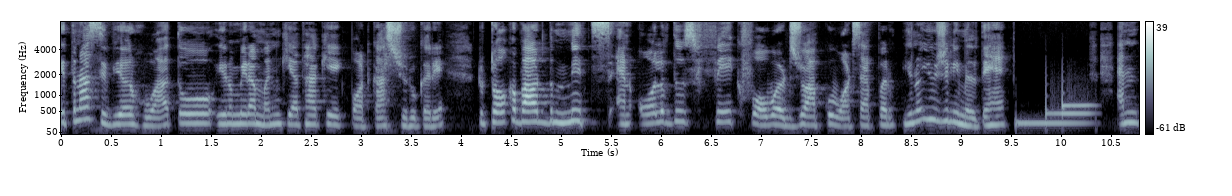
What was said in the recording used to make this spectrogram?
इतना सिवियर हुआ तो यू नो मेरा मन किया था कि एक पॉडकास्ट शुरू करें। To talk about the myths and all of those fake forwards जो आपको व्हाट्सएप पर यू नो यूजली मिलते हैं। एंड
